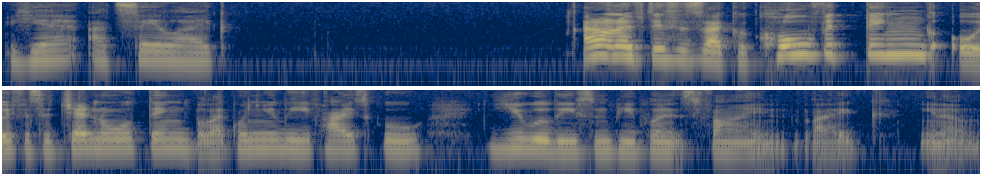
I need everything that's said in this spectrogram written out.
yeah, I'd say like I don't know if this is like a COVID thing or if it's a general thing, but like when you leave high school, you will leave some people and it's fine. Like, you know,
